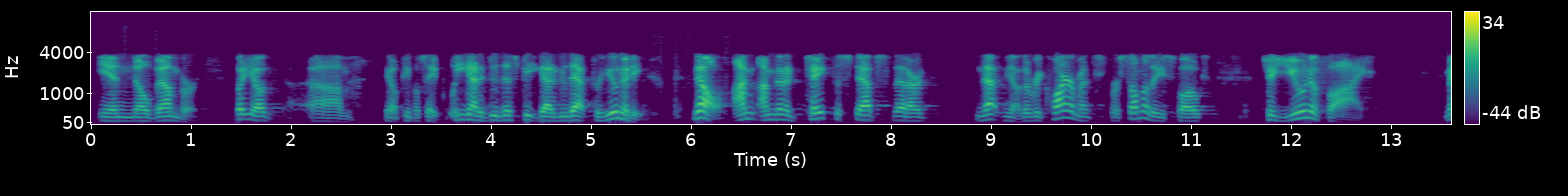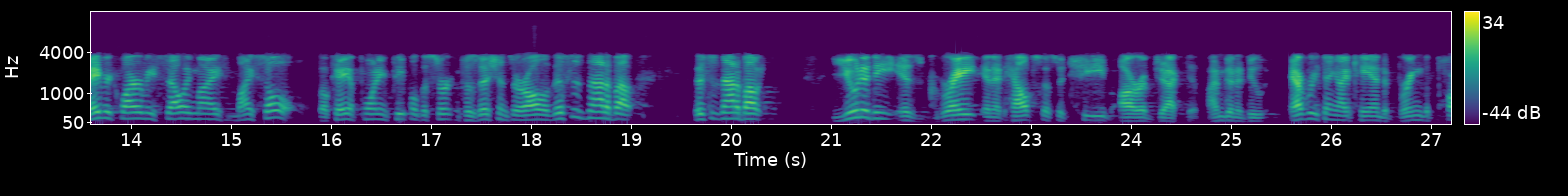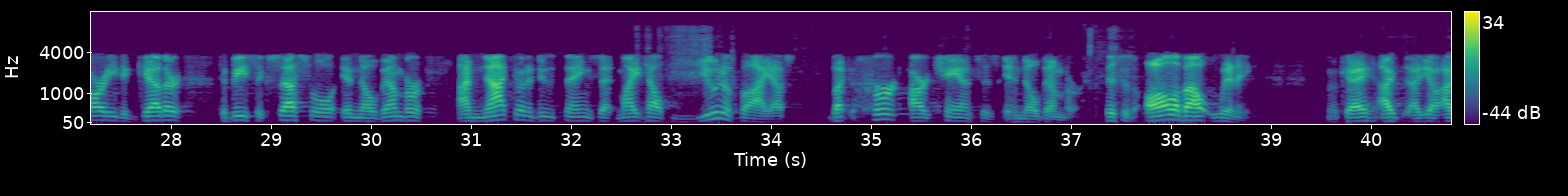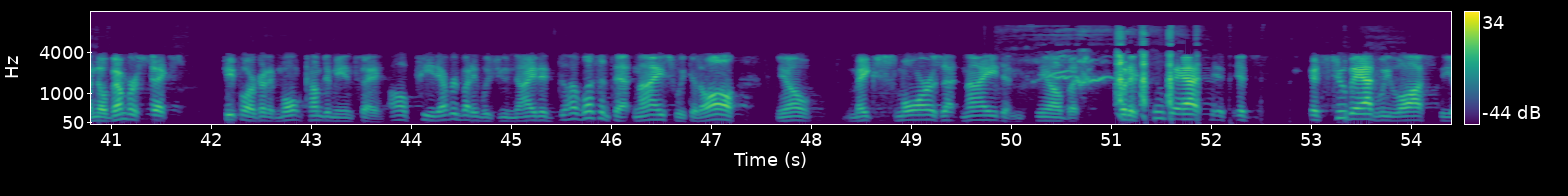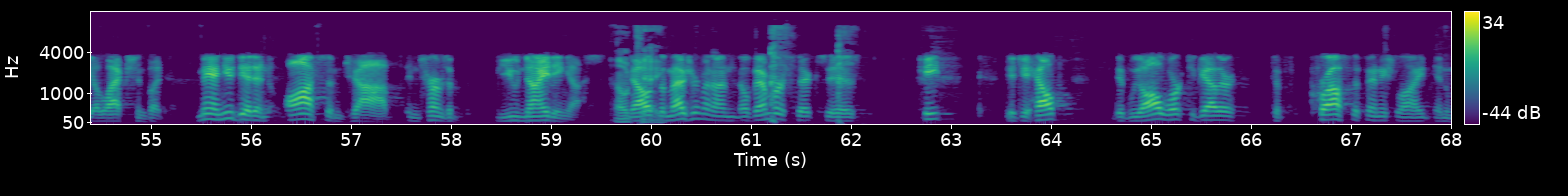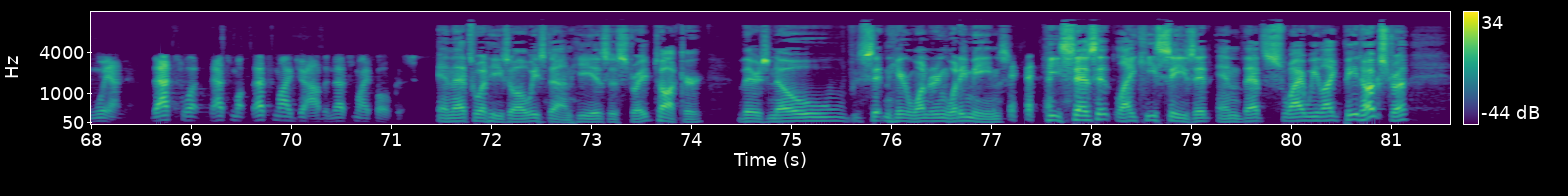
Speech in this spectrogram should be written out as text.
in November. But you know, um, you know, people say, well, you got to do this, Pete, you got to do that for unity. No, I'm I'm going to take the steps that are, not, you know, the requirements for some of these folks to unify may require me selling my my soul okay appointing people to certain positions or all of this is not about this is not about unity is great and it helps us achieve our objective i'm going to do everything i can to bring the party together to be successful in november i'm not going to do things that might help unify us but hurt our chances in november this is all about winning Okay, I, I you know on November sixth, people are going to won't come to me and say, "Oh, Pete, everybody was united. Oh, wasn't that nice? We could all, you know, make s'mores at night, and you know, but but it's too bad. It, it's it's too bad we lost the election. But man, you did an awesome job in terms of uniting us. Okay. Now the measurement on November sixth is, Pete, did you help? Did we all work together to cross the finish line and win? That's what that's my that's my job and that's my focus. And that's what he's always done. He is a straight talker. There's no sitting here wondering what he means. he says it like he sees it, and that's why we like Pete Hoekstra,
